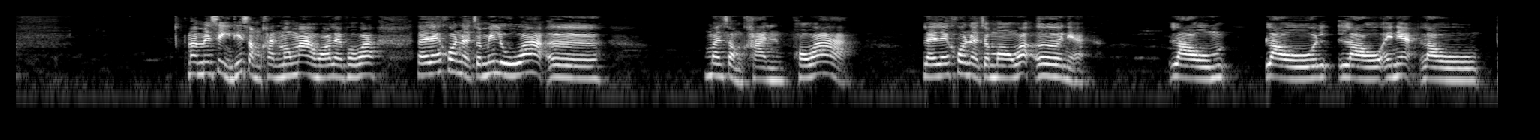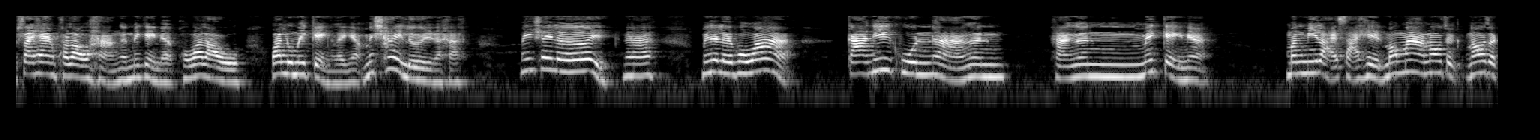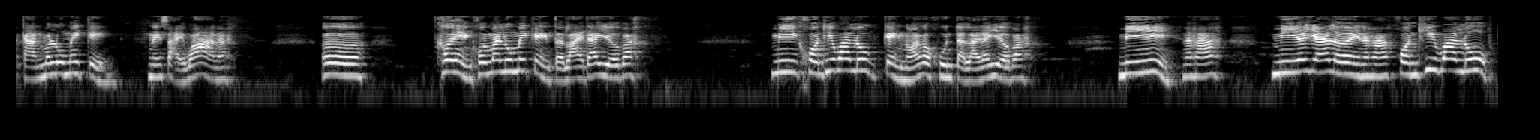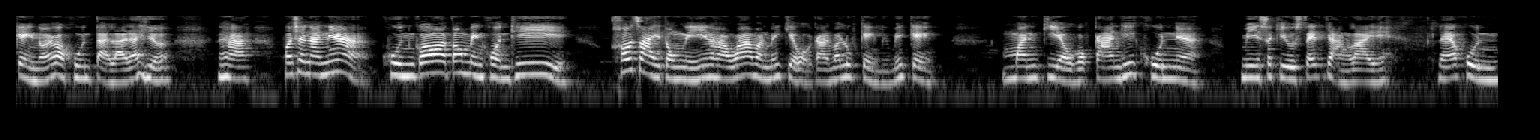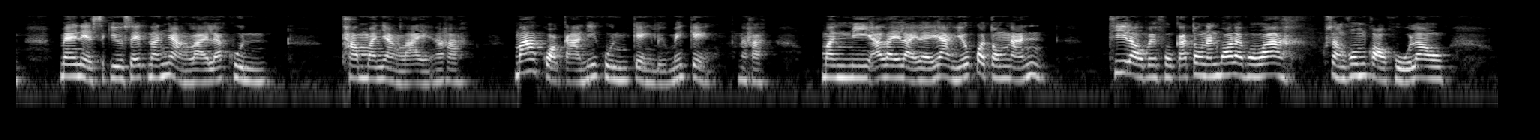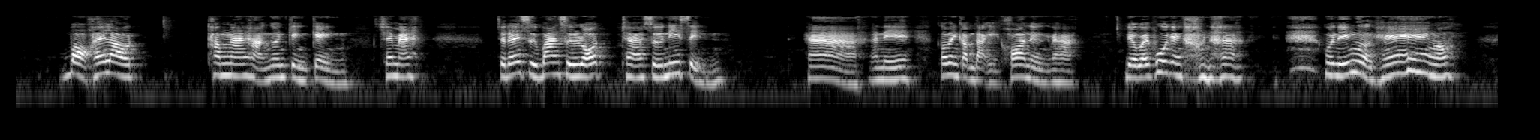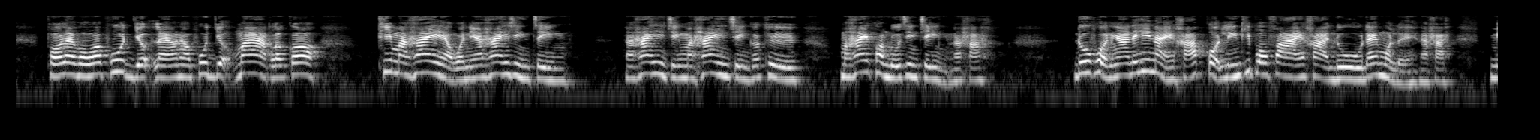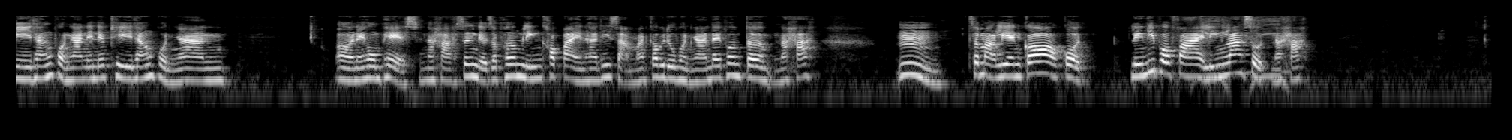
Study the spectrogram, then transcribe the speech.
มันเป็นสิ่งที่สำคัญมากๆ เพราะอะไรเพราะว่าหลายๆคนอาจจะไม่รู้ว่า เออมันสำคัญ เพราะว่าหลายๆคนอาจจะมองว่า เออ เนี่ย เรา เราเราไอเนี้ยเราไส้แห้งเพราะเราหาเงินไม่เก่งเนี่ยเพราะว่าเราวาดรูปไม่เก่งอะไรเงี้ย ไม่ใช่เลยนะคะ ไม่ใช่เลยนะคะ ไม่ใช่เลยเพราะว่าการที่คุณหาเงินหาเงินไม่เก่งเนี่ย มันมีหลายสาเหตุมากๆ นอกจากนอกจากการวาดรูปไม่เก่งในสายว่านะ เออ เคยเห็นคนวาดรูปไม่เก่งแต่รายได้เยอะปะมีคนที่วาดรูปเก่งน้อยกว่าคุณแต่รายได้เยอะปะมีนะคะ มีเยอะแยะเลยนะคะ คนที่วาดรูปเก่งน้อยกว่าคุณแต่รายได้เยอะนะคะ เพราะฉะนั้นเนี่ยคุณก็ต้องเป็นคนที่เข้าใจตรงนี้นะคะ ว่ามันไม่เกี่ยวกับการวาดรูปเก่งหรือไม่เก่ง มันเกี่ยวกับการที่คุณเนี่ยมี skill set อย่างไร แล้วคุณ manage skill set นั้นอย่างไรและคุณทำมันอย่างไรนะคะ มากกว่าการที่คุณเก่งหรือไม่เก่งนะคะ มันมีอะไรหลาย ๆ อย่างเยอะกว่าตรงนั้น ที่เราไปโฟกัสตรงนั้นเพราะอะไร เพราะว่าสังคมก่อหูเราบอกให้เราทำงานหาเงินเก่งๆ ใช่ไหมจะได้ซื้อบ้านซื้อรถใช่ซื้อหนี้สินอ่าอันนี้ก็เป็นกำดักอีกข้อหนึ่งนะคะ เดี๋ยวไว้พูดกันคราวหน้า วันนี้เหงือกแห้งแล้วเพราะอะไรเพราะว่าพูดเยอะแล้วนะพูดเยอะมากแล้วก็ที่มาให้อะวันนี้ให้จริงๆนะให้จริง ๆ มาให้จริง ๆ ก็คือมาให้ความรู้จริง ๆ นะคะ ดูผลงานได้ที่ไหนครับ กดลิงก์ที่โปรไฟล์ค่ะ ดูได้หมดเลยนะคะ มีทั้งผลงาน NFT ทั้งผลงานเอ่อในโฮมเพจนะคะ ซึ่งเดี๋ยวจะเพิ่มลิงก์เข้าไปนะคะ ที่สามารถเข้าไปดูผลงานได้เพิ่มเติมนะคะ อืม สมัครเรียนก็กดลิงก์ที่โปรไฟล์ลิงก์ล่างสุดนะคะ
